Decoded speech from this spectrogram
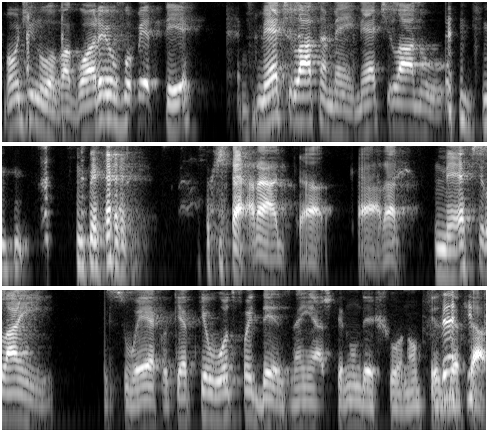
Vamos de novo. Agora eu vou meter. Mete lá também, mete lá no. Caralho, cara. Caralho. Mete lá em sueco, que é porque o outro foi desenho, acho que ele não deixou, não. Porque Vec estar...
